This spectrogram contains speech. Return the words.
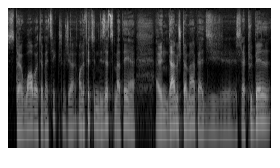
C'est un wow automatique. là. On a fait une visite ce matin à, à une dame, justement, puis elle a dit euh, c'est la plus belle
